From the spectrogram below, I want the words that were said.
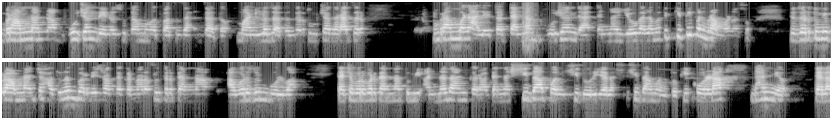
ब्राह्मणांना भोजन देणं सुद्धा महत्वाचं जा- जातं मानलं जातं. जर तुमच्या घरात जर ब्राह्मण आले तर त्यांना भोजन द्या त्यांना जेव घाला मग ते किती पण ब्राह्मण असो. तर जर तुम्ही ब्राह्मणांच्या हातूनच बर्णी श्राद्ध करणार असेल तर त्यांना आवर्जून बोलवा. त्याच्याबरोबर त्यांना तुम्ही अन्नदान करा. त्यांना शिदा पण शिदोरी ज्याला शिदा म्हणतो की कोरडा धान्य त्याला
